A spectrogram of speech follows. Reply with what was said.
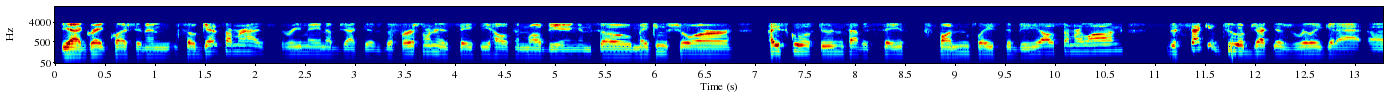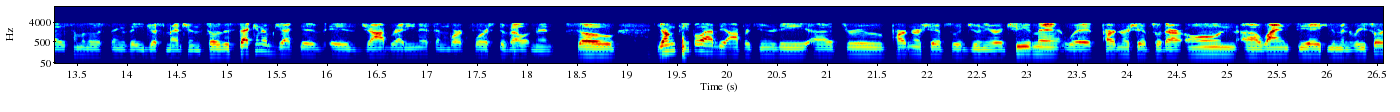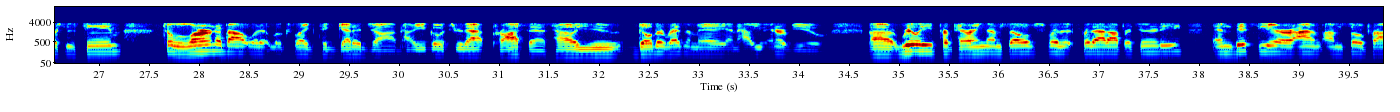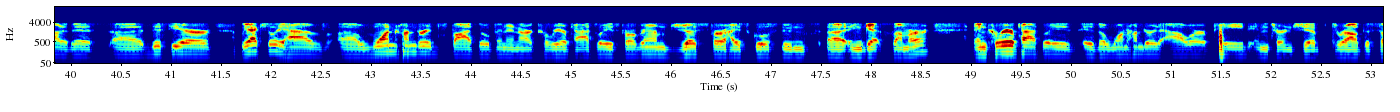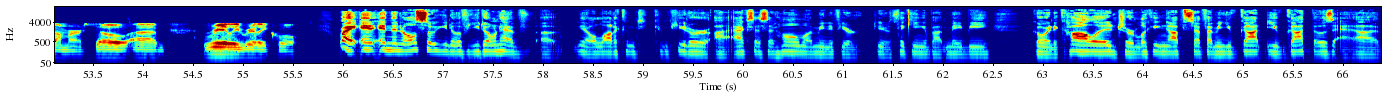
Yeah, great question. And so Get Summer has three main objectives. The first one is safety, health, and well-being. And so making sure high school students have a safe, fun place to be all summer long. The second two objectives really get at uh, some of those things that you just mentioned. So the second objective is job readiness and workforce development. So young people have the opportunity uh, through partnerships with Junior Achievement, with partnerships with our own uh, YMCA Human Resources team to learn about what it looks like to get a job, how you go through that process, how you build a resume and how you interview. uh, really preparing themselves for the, for that opportunity. And this year, I'm I'm so proud of this. Uh, this year, we actually have uh, 100 spots open in our Career Pathways program just for high school students uh, in Get Summer. And Career Pathways is a 100-hour paid internship throughout the summer. So, uh, really, really cool. Right, and, and then also, you know, if you don't have, uh, you know, a lot of com- computer uh, access at home, I mean, if you're, you know, thinking about maybe going to college or looking up stuff. I mean, you've got you've got those uh,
